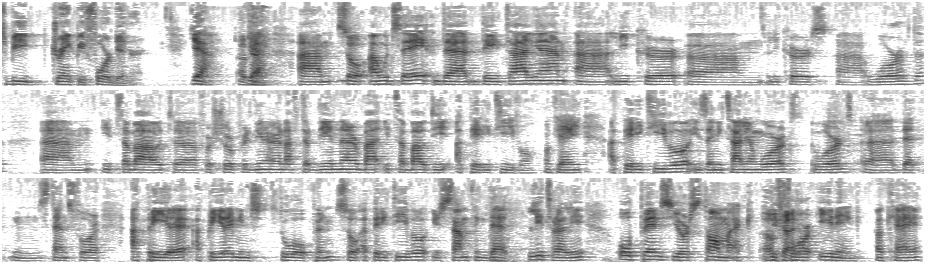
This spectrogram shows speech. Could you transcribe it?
to be drank before dinner. Yeah. Okay. Yeah. Um, so I would say that the Italian uh, liquor um, liqueurs uh, world. Um, it's about uh, for sure pre dinner and after dinner, but it's about the aperitivo. Okay, aperitivo is an Italian word word uh, that mm, stands for aprire. Aprire means to open. So aperitivo is something that literally opens your stomach Okay. before eating. Okay,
